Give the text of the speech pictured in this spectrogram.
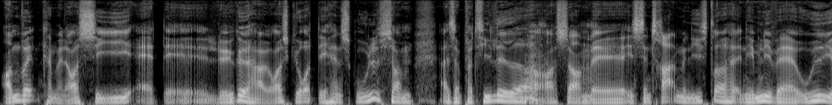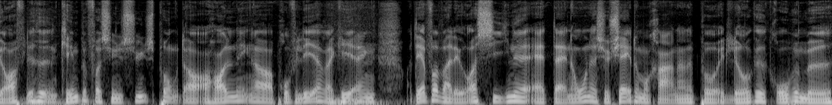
Omvendt kan man også sige, at øh, Lykke har jo også gjort det, han skulle som altså partileder ja. og som øh, en central minister, nemlig være ude i offentligheden, kæmpe for sine synspunkter og holdninger og profilere regeringen. Og derfor var det jo også sigende, at der er nogle af socialdemokraterne på et lukket gruppemøde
